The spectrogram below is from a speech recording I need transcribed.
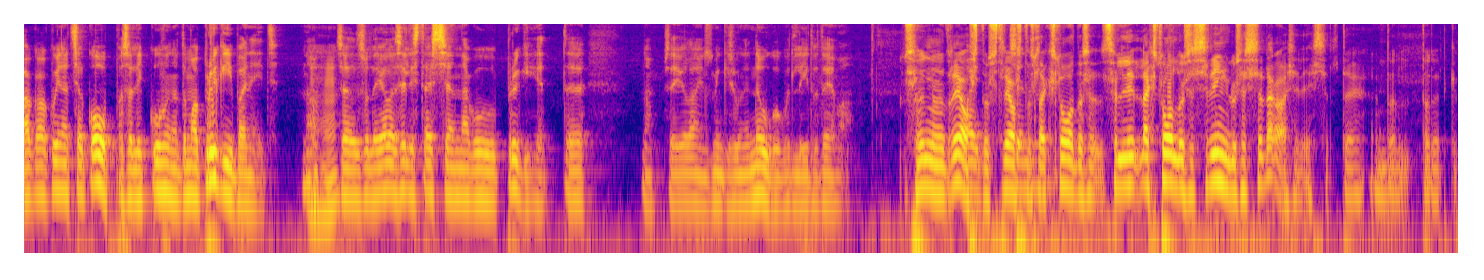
aga kui nad seal koopas olid, kuhu nad oma prügi panid. noh uh -huh., seal sul ei ole sellist asja nagu prügi, et eh, noh, see ei ole ainult mingisugune Nõukogude Liidu teema. see on nüüd reostust, reostus on... läks looduse, see läks loodusesse ringlusesse tagasi lihtsalt eh, tol, tol hetkel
